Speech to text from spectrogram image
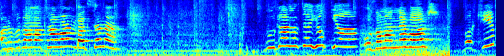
arabada anahtar var mı baksana. Burada anahtar yok ya. O zaman ne var? Bakayım.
